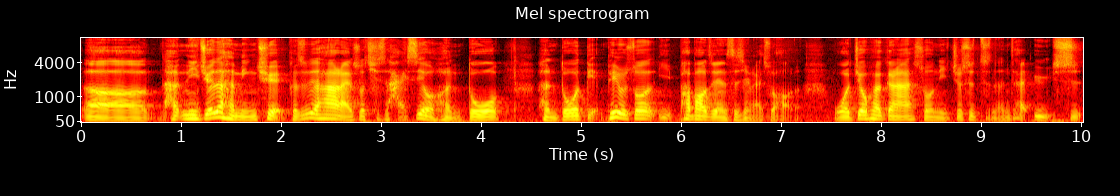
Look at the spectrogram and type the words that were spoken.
呃，很你觉得很明确，可是对他来说，其实还是有很多很多点。譬如说，以泡泡这件事情来说好了，我就会跟他说，你就是只能在浴室，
